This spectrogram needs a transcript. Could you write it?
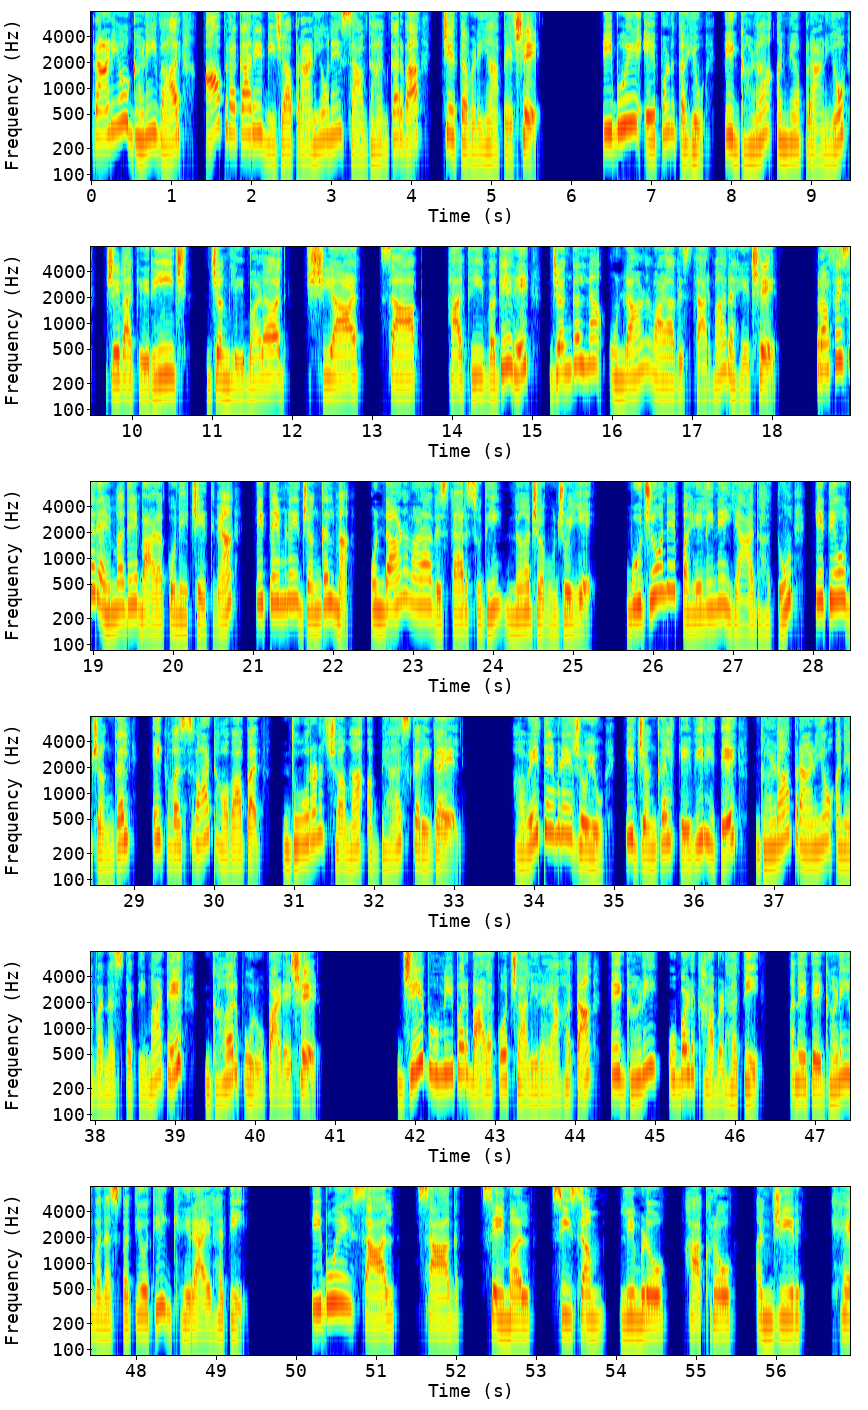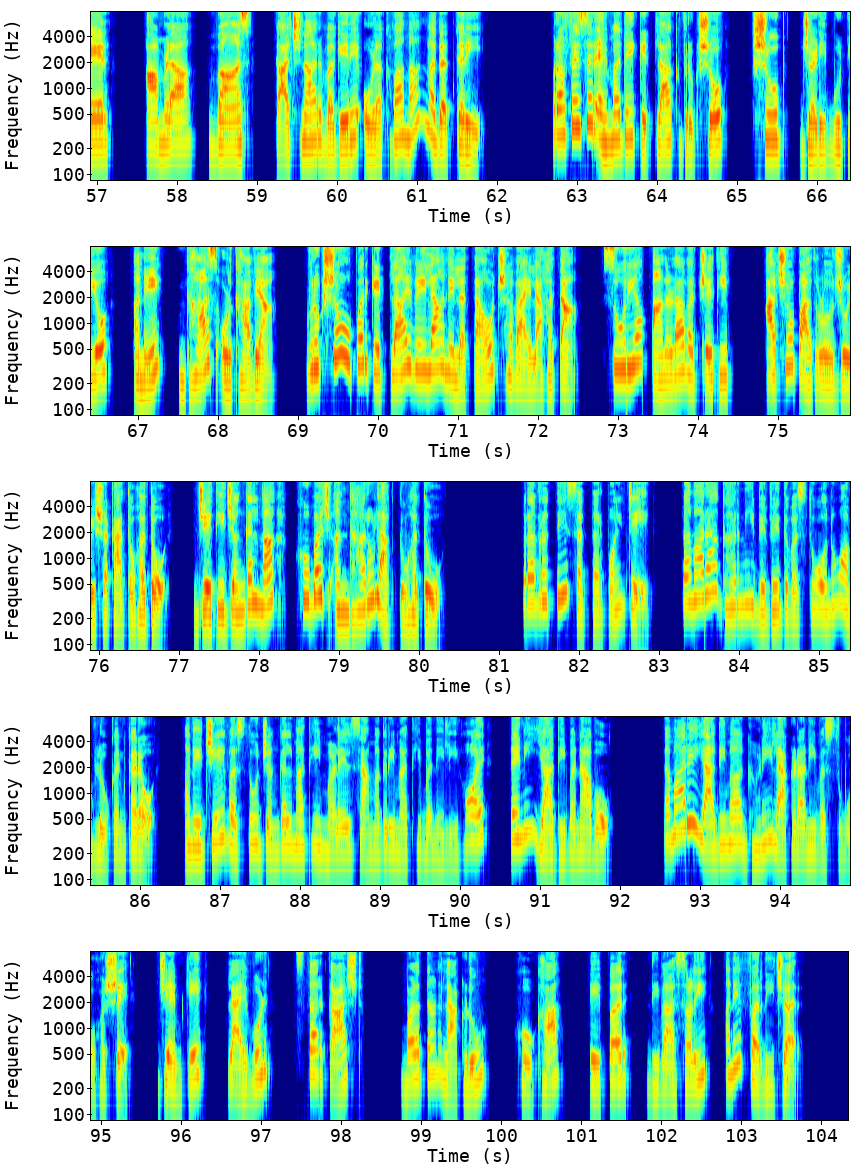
પ્રાણીઓ ઘણીવાર આ પ્રકારે બીજા પ્રાણીઓને સાવધાન કરવા ચેતવણી આપે છે. ટીબુએ એ પણ કહ્યું કે ઘણા અન્ય પ્રાણીઓ, જેવા કે રીંછ, જંગલી બળદ, શિયાળ, સાપ, હાથી વગેરે જંગલના ઊંડાણવાળા વિસ્તારમાં રહે છે. પ્રોફેસર અહેમદે બાળકોને ચેતવ્યા કે તેમણે જંગલમાં ઊંડાણવાળા વિસ્તાર સુધી ન જવું જોઈએ. બુજોને પહેલીને યાદ હતું કે તેઓ જંગલ એક વસવાટ હોવા પર ધોરણ છમાં અભ્યાસ કરી ગયેલ. હવે તેમણે જોયું કે જંગલ કેવી રીતે ઘણા પ્રાણીઓ અને વનસ્પતિ માટે ઘર પૂરું પાડે છે. જે ભૂમિ પર બાળકો ચાલી રહ્યા હતા, તે ઘણી ઉબડખાબડ હતી અને તે ઘણી વનસ્પતિઓથી ઘેરાયેલ હતી. ટીબુએ સાલ, સાગ, સેમલ, સીસમ, લીમડો, ખાખરો, અંજીર, ખેર, આમળા, વાંસ, કાચનાર વગેરે ઓળખવામાં મદદ કરી. પ્રોફેસર અહેમદે કેટલાક વૃક્ષો ક્ષુપ જડીબૂટીઓ અને ઘાસ ઓળખાવ્યા. વૃક્ષો ઉપર કેટલાય વેલા અને લતાઓ છવાયેલા હતા. સૂર્ય પાંદડા વચ્ચેથી આછો પાતળો જોઈ શકાતો હતો, જેથી જંગલમાં ખૂબ જ અંધારું લાગતું હતું. પ્રવૃત્તિ સત્તર પોઈન્ટ એક. તમારા ઘરની વિવિધ વસ્તુઓનું અવલોકન કરો અને જે વસ્તુ જંગલમાંથી મળેલ સામગ્રીમાંથી બનેલી હોય તેની યાદી બનાવો. તમારી યાદીમાં ઘણી લાકડાની વસ્તુઓ હશે, જેમ કે પ્લાયવુડ સ્તરકાષ્ઠ બળતણ લાકડું, ખોખા, પેપર, દિવાસળી અને ફર્નિચર.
